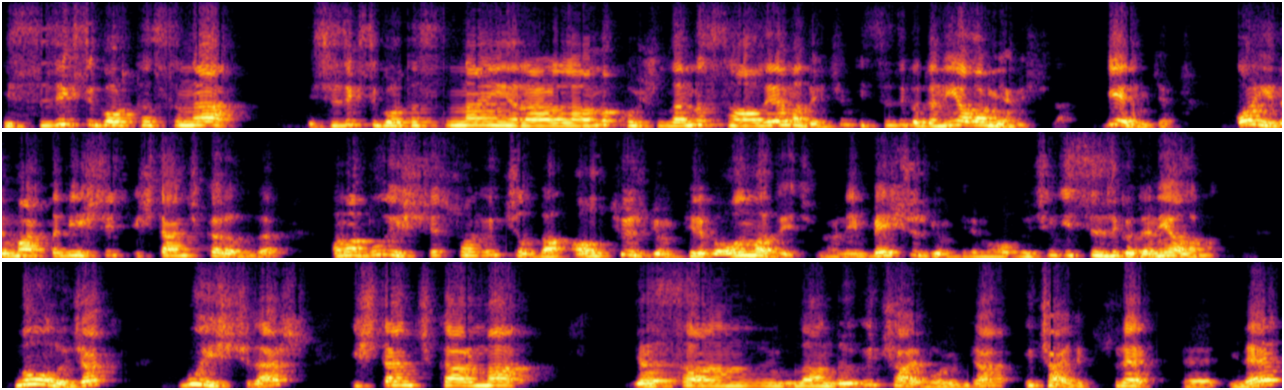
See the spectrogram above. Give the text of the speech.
işsizlik sigortasına işsizlik sigortasından yararlanma koşullarını sağlayamadığı için işsizlik ödeneği alamayan işçiler. Diyelim ki 17 Mart'ta bir işçi işten çıkarıldı. Ama bu işçi son 3 yılda 600 gün primi olmadığı için, örneğin 500 gün primi olduğu için işsizlik ödeneği alamadı. Ne olacak? Bu işçiler işten çıkarma yasağının uygulandığı 3 ay boyunca 3 aylık süre e, ile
